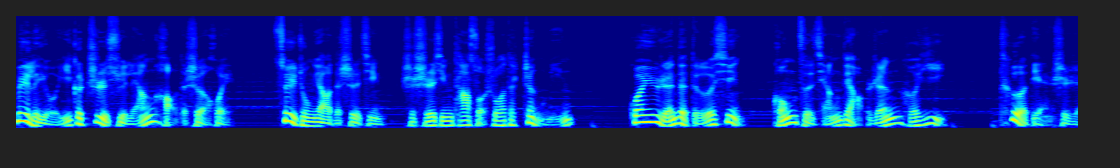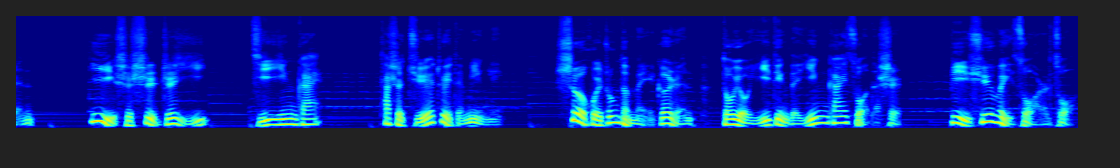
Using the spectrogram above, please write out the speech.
为了有一个秩序良好的社会，最重要的事情是实行他所说的正名。关于人的德性，孔子强调仁和义，特点是仁，义是事之宜，即应该，它是绝对的命令。社会中的每个人都有一定的应该做的事，必须为做而做，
